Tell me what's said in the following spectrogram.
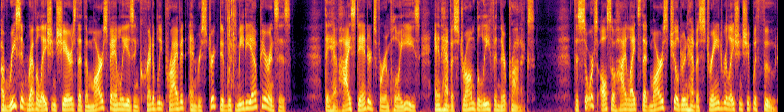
A recent revelation shares that the Mars family is incredibly private and restrictive with media appearances. They have high standards for employees and have a strong belief in their products. The source also highlights that Mars children have a strained relationship with food,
